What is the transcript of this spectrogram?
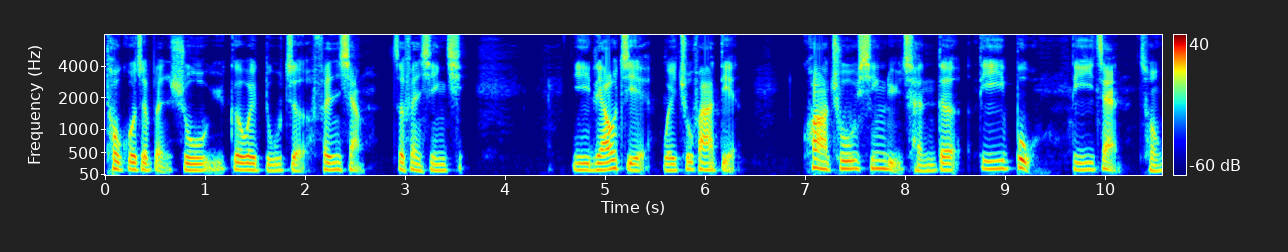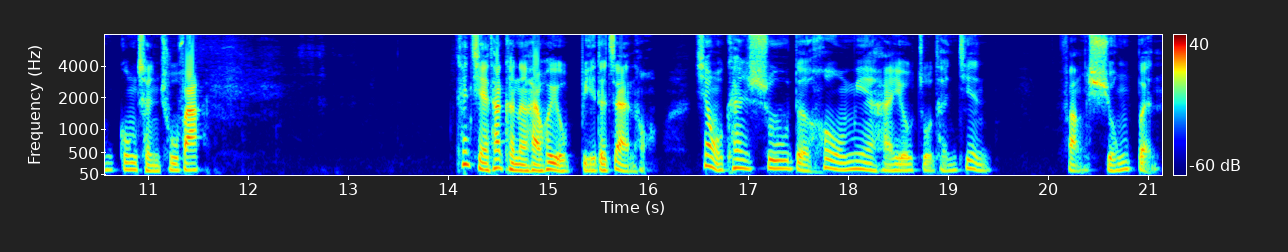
透过这本书与各位读者分享这份心情，以了解为出发点，跨出新旅程的第一步、第一站，从工程出发。看起来他可能还会有别的站哦，像我看书的后面还有佐藤健访熊本，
